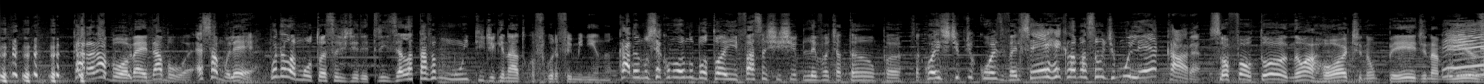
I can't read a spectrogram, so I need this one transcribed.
Cara, na boa, velho, na boa. Essa mulher, quando ela montou essas diretrizes, ela tava muito indignada com a figura feminina. Cara, eu não sei como ela não botou aí, faça xixi, levante a tampa. Sacou? Esse tipo de coisa, velho. Isso aí é reclamação de mulher, cara. Só faltou não arrote, não peide na mesa.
